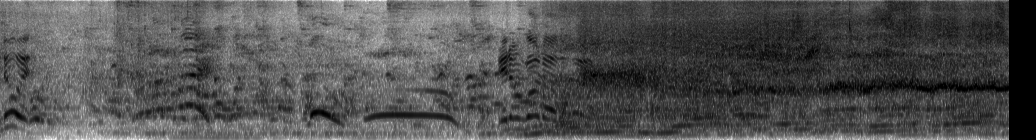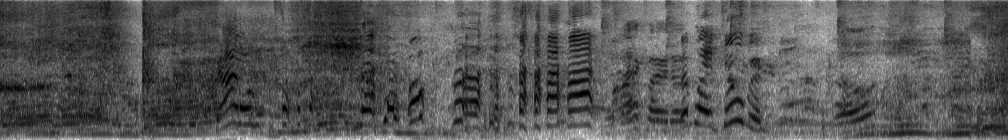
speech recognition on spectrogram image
Don't do it. It don't go the other way. Got him. Backfire though. That boy tubing. No.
